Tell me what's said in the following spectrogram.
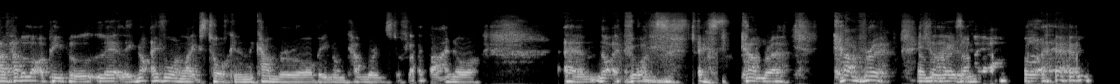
I've had a lot of people lately. Not everyone likes talking in the camera or being on camera and stuff like that. I know um, not everyone's camera camera shy as I am. But, um,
